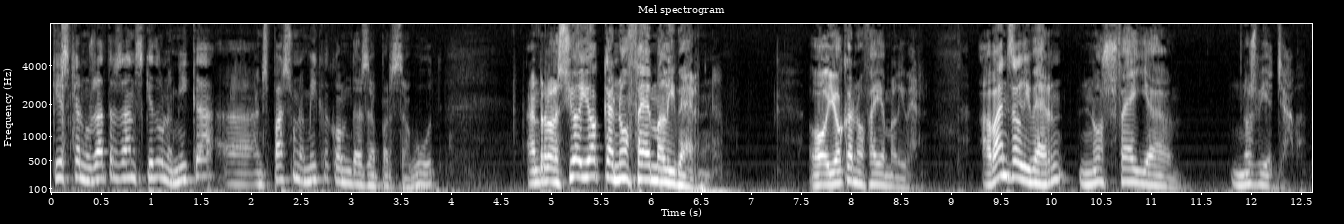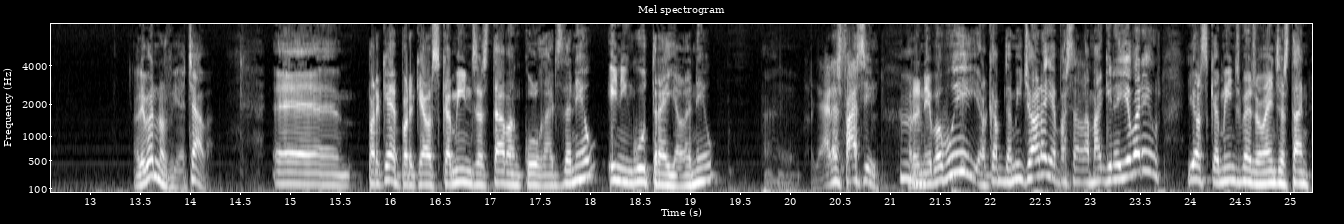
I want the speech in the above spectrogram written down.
que és que a nosaltres ens queda una mica, eh, ens passa una mica com desapercebut en relació a allò que no fem a l'hivern o allò que no fèiem a l'hivern. Abans a l'hivern no es feia... no es viatjava. A l'hivern no es viatjava. Eh, per què? Perquè els camins estaven colgats de neu i ningú treia la neu. Eh, perquè ara és fàcil. Mm. Ara neva avui i al cap de mitja hora ja passa la màquina i llevareus i els camins més o menys estan,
